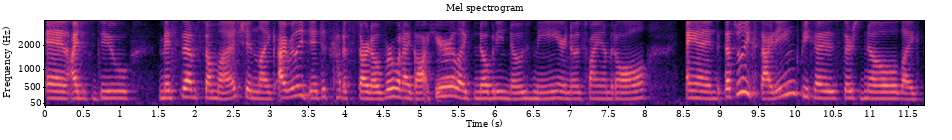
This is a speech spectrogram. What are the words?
and I just do miss them so much and like I really did just kind of start over when I got here like nobody knows me or knows who I am at all and that's really exciting because there's no like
